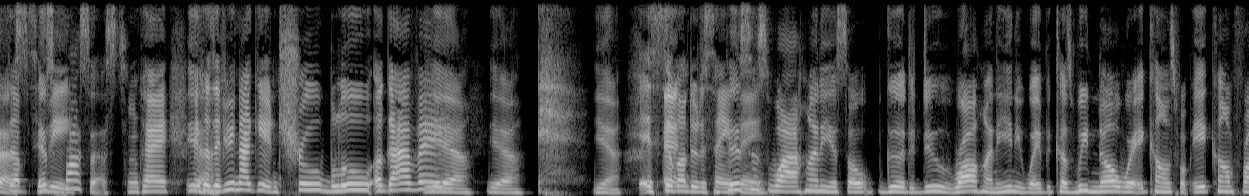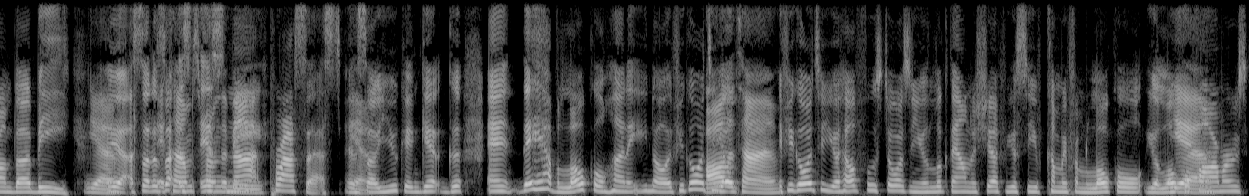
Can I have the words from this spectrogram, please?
up processed. to it's be. processed. Okay, because if you're not getting true blue agave, Yeah, yeah, yeah. it's still And gonna do the same this thing. is why honey is so good to do raw honey anyway because we know where it comes from it comes from the bee yeah, yeah so It comes it's, from it's the not bee. processed and Yeah. so you can get good and they have local honey you know if you go into all your, the time. if you go into your health food stores and you look down the shelf you'll see coming from local your local Yeah. farmers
